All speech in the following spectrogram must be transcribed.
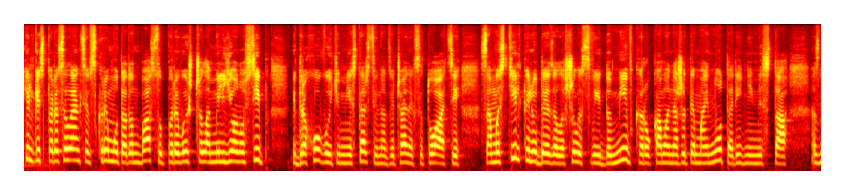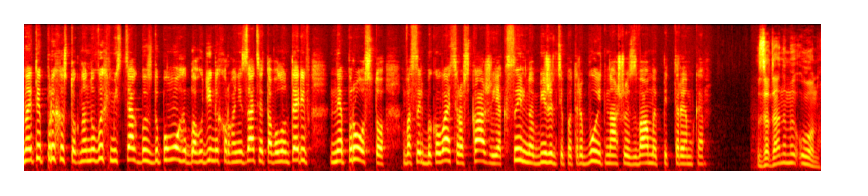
Кількість переселенців з Криму та Донбасу перевищила мільйон осіб. Підраховують у міністерстві надзвичайних ситуацій. Саме стільки людей залишили свої домівки, роками нажити майно та рідні міста. Знайти прихисток на нових місцях без допомоги благодійних організацій та волонтерів непросто. Василь Биковець розкаже, як сильно біженці потребують нашої з вами підтримки. За даними ООН,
